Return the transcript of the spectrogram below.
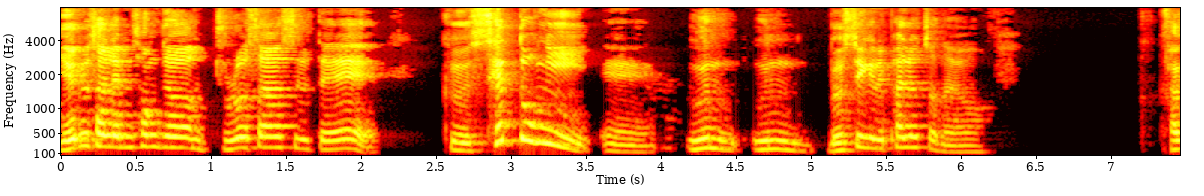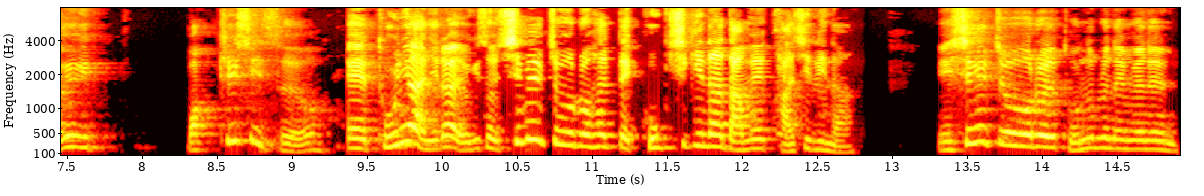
예루살렘 성전 둘러싸였을 때 그 새똥이 예, 은, 은 몇세 개를 팔렸잖아요. 가격이 막 튈 수 있어요. 예, 돈이 아니라 여기서 11조로 할 때 곡식이나 나무의 과실이나 이 11조를 돈으로 내면은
